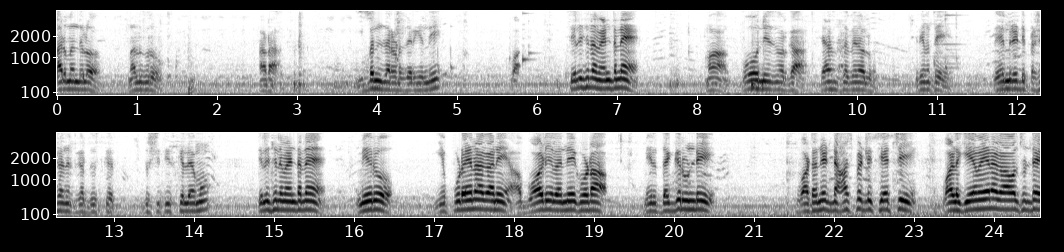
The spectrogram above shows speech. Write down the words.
ఆరు మందిలో నలుగురు ఆడ ఇబ్బంది జరగడం జరిగింది. తెలిసిన వెంటనే మా కో నియోజకవర్గ శాసనసభ్యురాలు శ్రీమతి వేమిరెడ్డి ప్రశాంత్ రెడ్డి గారి దృష్టి దృష్టి తీసుకెళ్ళాము. తెలిసిన వెంటనే మీరు ఎప్పుడైనా కానీ ఆ బాడీలన్నీ కూడా మీరు దగ్గరుండి వాటన్నిటిని హాస్పిటల్కి చేర్చి వాళ్ళకి ఏమైనా కావాల్సి ఉంటే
